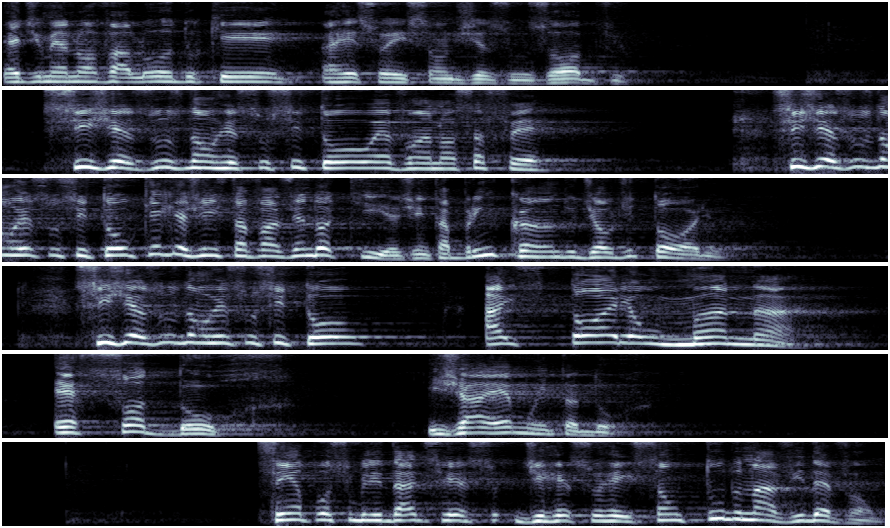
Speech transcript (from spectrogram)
é de menor valor do que a ressurreição de Jesus, óbvio. Se Jesus não ressuscitou, é vã a nossa fé. Se Jesus não ressuscitou, o que, que a gente está fazendo aqui? A gente está brincando de auditório. Se Jesus não ressuscitou, a história humana é só dor. E já é muita dor. Sem a possibilidade de ressurreição, tudo na vida é vão.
